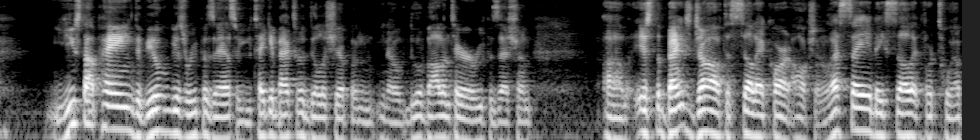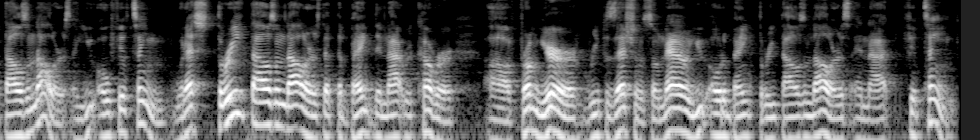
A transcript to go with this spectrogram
you stop paying, the vehicle gets repossessed, or you take it back to the dealership and you know do a voluntary repossession. Um, it's the bank's job to sell that car at auction. Let's say they sell it for twelve thousand dollars and you owe fifteen. Well, that's three thousand dollars that the bank did not recover uh, from your repossession. So now you owe the bank three thousand dollars and not fifteen.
